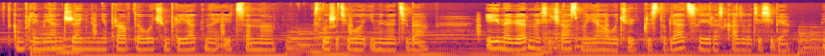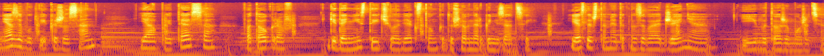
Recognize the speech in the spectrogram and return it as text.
этот комплимент, Жень. Мне правда очень приятно и ценно слышать его именно от тебя. И, наверное, сейчас моя очередь представляться и рассказывать о себе. Меня зовут Вика Жасан, я поэтесса, фотограф, гедонист и человек с тонкой душевной организацией. Если что, меня так называют Женя, и вы тоже можете.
